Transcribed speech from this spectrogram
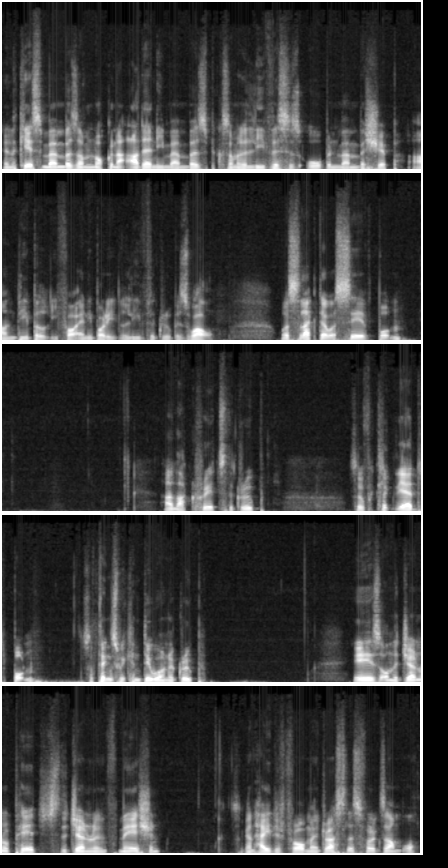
In the case of members, I'm not going to add any members because I'm going to leave this as open membership and the ability for anybody to leave the group as well. We'll select our Save button and that creates the group. So if we click the Edit button, so things we can do on a group, is on the general page, the general information. So I can hide it from my address list, for example.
